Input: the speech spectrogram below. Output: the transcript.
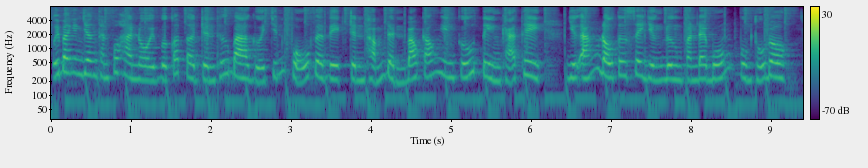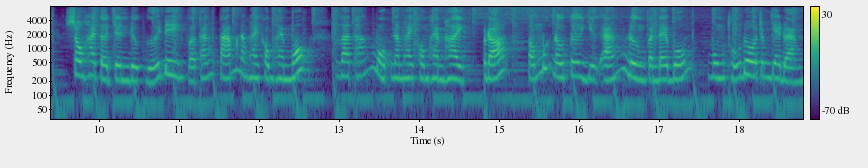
Ủy ban nhân dân thành phố Hà Nội vừa có tờ trình thứ ba gửi chính phủ về việc trình thẩm định báo cáo nghiên cứu tiền khả thi dự án đầu tư xây dựng đường vành đai 4 vùng thủ đô sau hai tờ trình được gửi đi vào tháng 8 năm 2021 và tháng 1 năm 2022. Sau đó, tổng mức đầu tư dự án đường vành đai 4 vùng thủ đô trong giai đoạn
